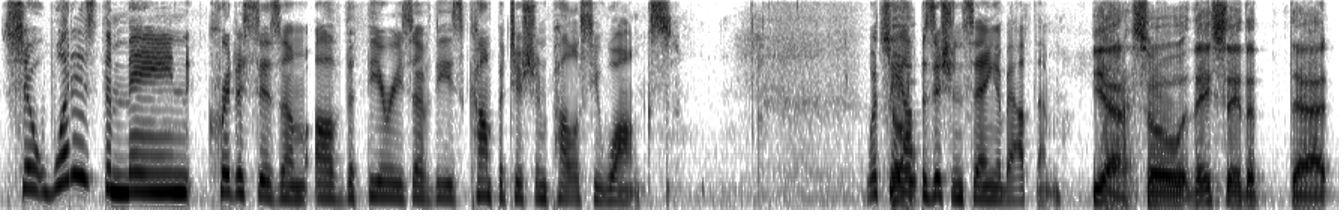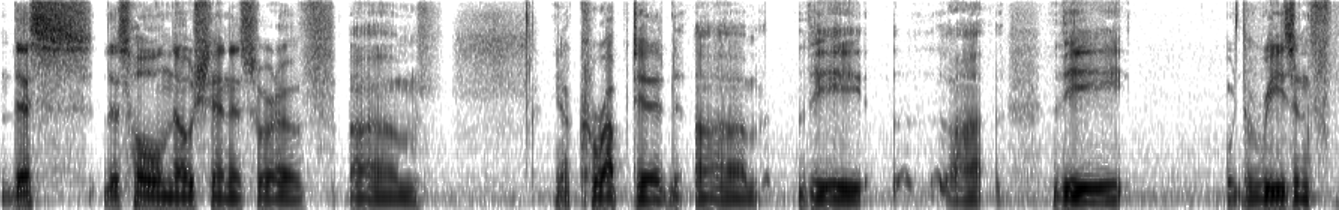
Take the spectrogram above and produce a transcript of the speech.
So, what is the main criticism of the theories of these competition policy wonks? What's so, the opposition saying about them? Yeah, so they say that that this this whole notion is sort of um, you know corrupted um, the uh, the the reason f-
